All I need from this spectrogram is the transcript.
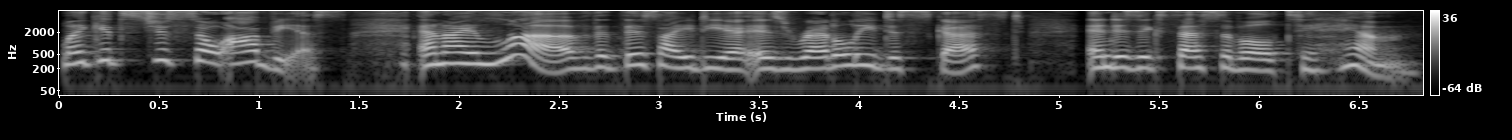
Like it's just so obvious. And I love that this idea is readily discussed and is accessible to him.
